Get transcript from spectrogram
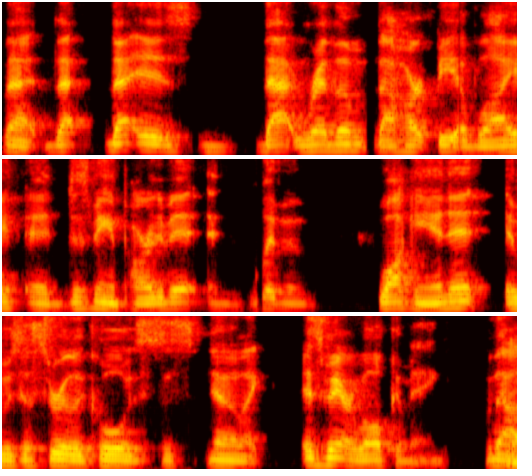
that that that is that rhythm, that heartbeat of life, and just being a part of it and living, walking in it. It was just really cool. It's just you know like it's very welcoming without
